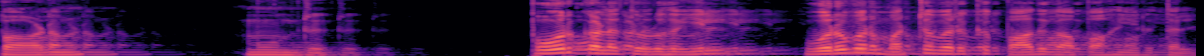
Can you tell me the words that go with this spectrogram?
பாடம் மூன்று. போர்க்கள தொழுகையில் ஒருவர் மற்றவருக்கு பாதுகாப்பாக இருத்தல்.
